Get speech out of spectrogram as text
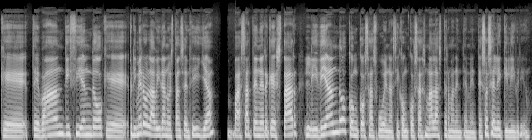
que te van diciendo que primero la vida no es tan sencilla, vas a tener que estar lidiando con cosas buenas y con cosas malas permanentemente. Eso es el equilibrio.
